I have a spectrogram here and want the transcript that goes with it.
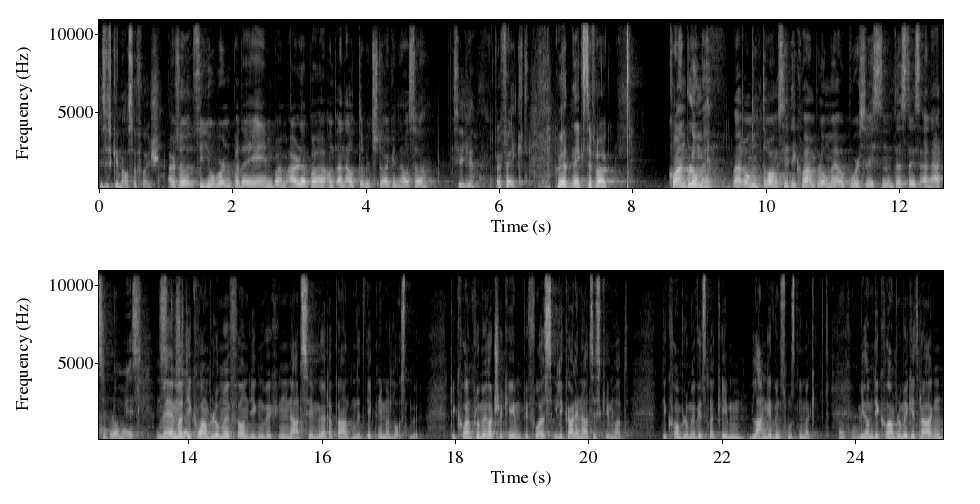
das ist genauso falsch. Also Sie jubeln bei der EM, beim Alaba und an Autowitz da genauso? Sicher. Perfekt. Gut, nächste Frage. Kornblume. Warum tragen Sie die Kornblume, obwohl Sie wissen, dass das eine Nazi-Blume ist? ist? Weil man die Kornblume von irgendwelchen Nazi-Mörderbanden nicht wegnehmen lassen will. Die Kornblume hat es schon gegeben, bevor es illegale Nazis gegeben hat. Die Kornblume wird es noch geben, lange, wenn es uns nicht mehr gibt. Okay. Wir haben die Kornblume getragen,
